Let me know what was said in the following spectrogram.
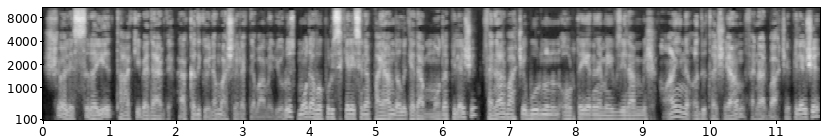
şöyle sırayı takip ederdi. Kadıköy'den başlayarak devam ediyoruz. Moda vapur iskelesine payandalık eden Moda plajı, Fenerbahçe burnunun orta yerine mevzilenmiş aynı adı taşıyan Fenerbahçe plajı,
